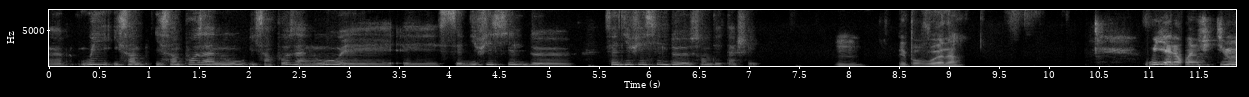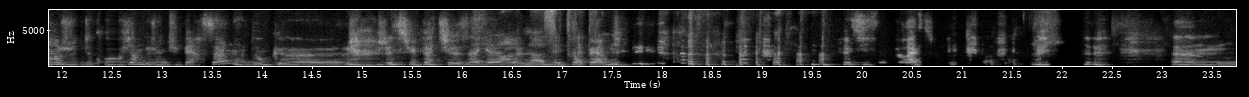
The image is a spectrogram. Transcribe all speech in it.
euh, oui, ils s'imposent à nous, ils s'imposent à nous, et, c'est difficile de, c'est difficile de s'en détacher. Mhm. Et pour vous, Anna? Oui, alors effectivement, je te confirme que je ne suis personne, donc je ne suis pas tueuse à gage. non, c'est très perdu. si ça peut rassurer. Euh,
